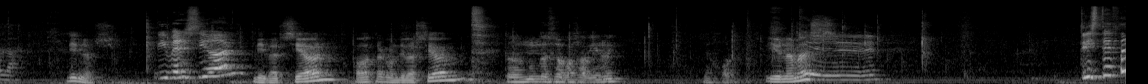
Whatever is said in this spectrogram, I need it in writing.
Hola. Dinos. Diversión. Diversión. Otra con diversión. Todo el mundo se lo ha pasado bien hoy. Mejor. ¿Y una más? eh, Tristeza.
